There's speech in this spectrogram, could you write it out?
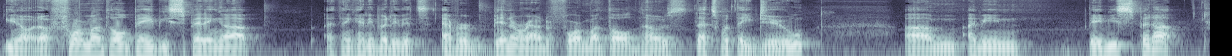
you know, a four month old baby spitting up. I think anybody that's ever been around a four month old knows that's what they do. Um, I mean, babies spit up. It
